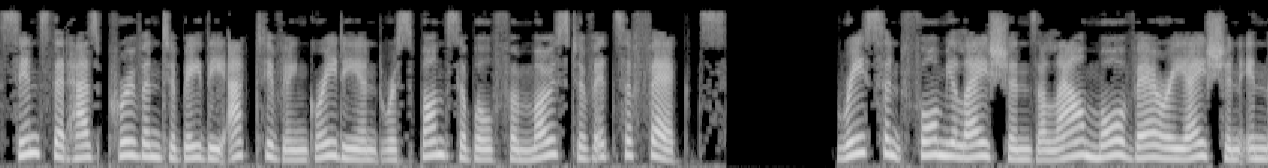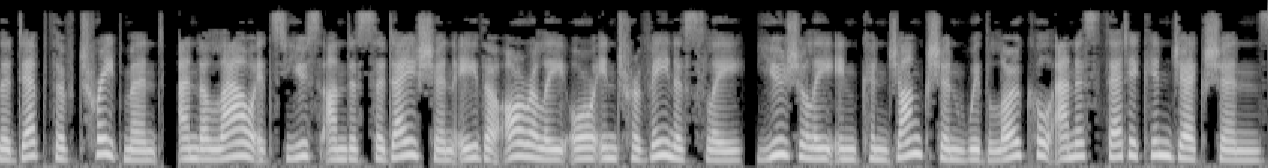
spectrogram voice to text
since that has proven to be the active ingredient responsible for most of its effects. Recent formulations allow more variation in the depth of treatment, and allow its use under sedation either orally or intravenously, usually in conjunction with local anesthetic injections.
